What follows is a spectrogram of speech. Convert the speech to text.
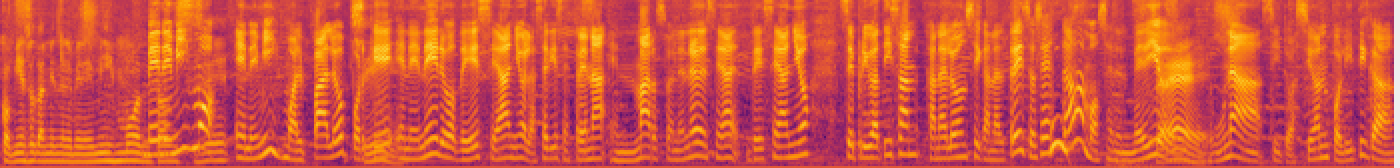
Comienzo también del menemismo. Menemismo, entonces- enemismo al palo, porque Sí. en enero de ese año, la serie se estrena en marzo, en enero de ese, de ese año se privatizan Canal 11 y Canal 13. O sea, estábamos en el medio Sí. de una situación política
